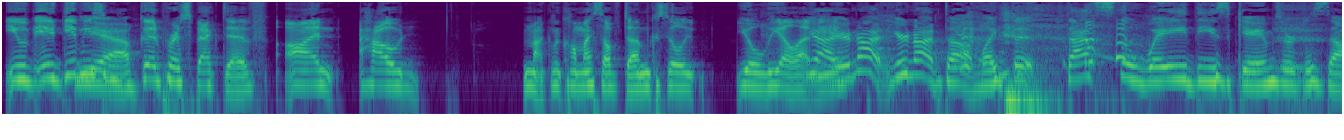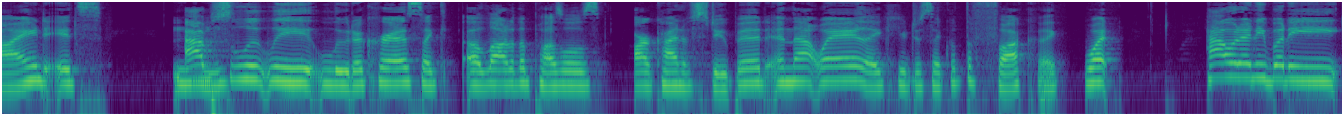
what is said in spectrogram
it would it'd give me Yeah. some good perspective on how I'm not going to call myself dumb because you'll you'll yell at Yeah, me. Yeah, you're not you're not dumb. Like the, that's the way these games are designed. It's mm-hmm. absolutely ludicrous. Like a lot of the puzzles are kind of stupid in that way. Like you're just like, what the fuck? Like what? How would anybody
